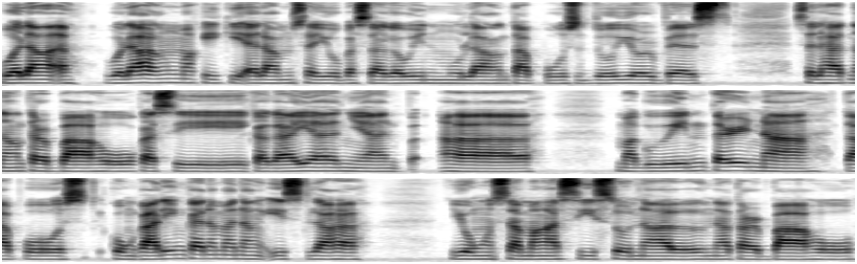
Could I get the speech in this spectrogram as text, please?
Wala, wala kang makikialam sa'yo. Basta gawin mo lang. Tapos, do your best sa lahat ng trabaho kasi kagaya niyan ah mag-winter na tapos kung galing ka naman ng isla yung sa mga seasonal na trabaho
